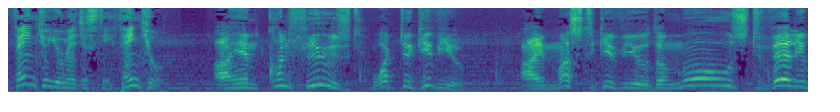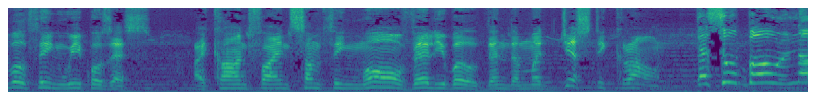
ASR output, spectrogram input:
Thank you, Your Majesty. Thank you. I am confused what to give you. I must give you the most valuable thing we possess. I can't find something more valuable than the majestic crown. The soup bowl, no!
